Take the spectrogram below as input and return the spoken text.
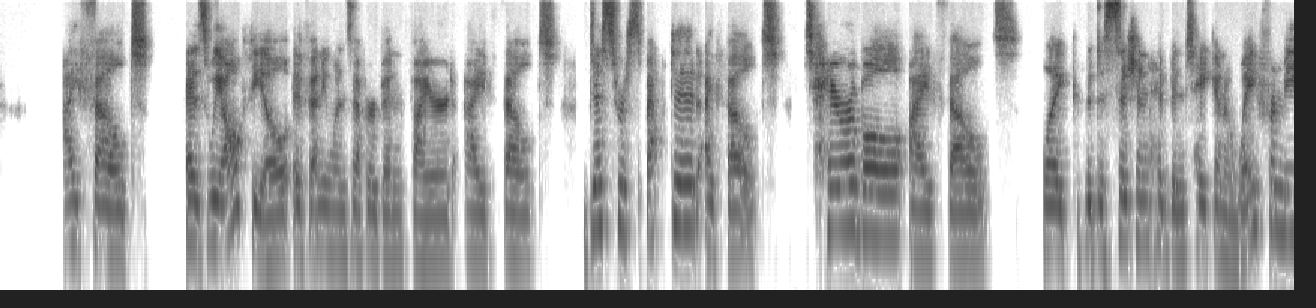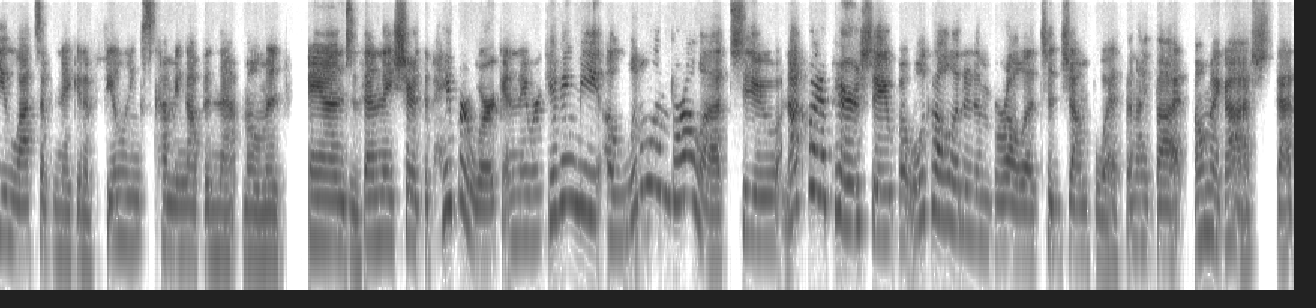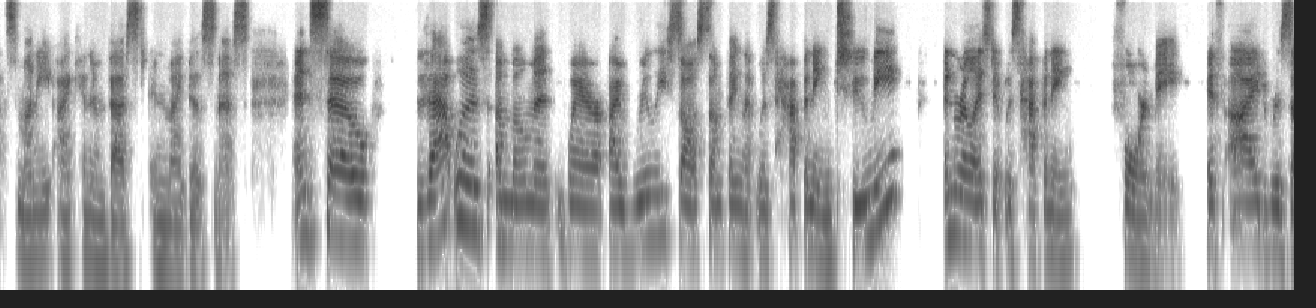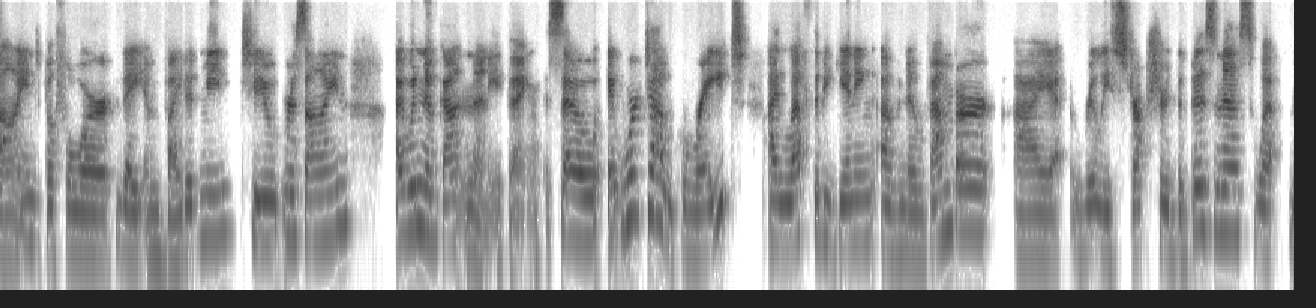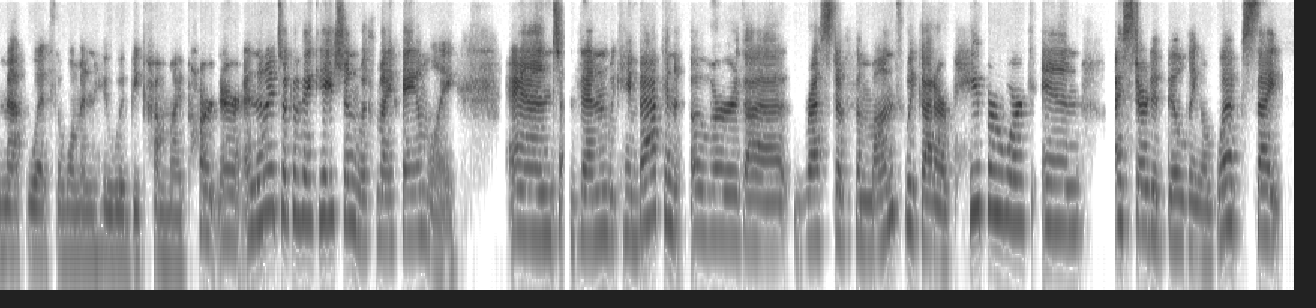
I felt, as we all feel, if anyone's ever been fired, I felt disrespected. I felt terrible. I felt like the decision had been taken away from me, lots of negative feelings coming up in that moment. And then they shared the paperwork and they were giving me a little umbrella to, not quite a parachute, but we'll call it an umbrella to jump with. And I thought, oh my gosh, that's money I can invest in my business. And so that was a moment where I really saw something that was happening to me and realized it was happening for me if I'd resigned before they invited me to resign, I wouldn't have gotten anything. So it worked out great. I left the beginning of November. I really structured the business, what met with the woman who would become my partner. And then I took a vacation with my family. And then we came back, and over the rest of the month, we got our paperwork in. I started building a website.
